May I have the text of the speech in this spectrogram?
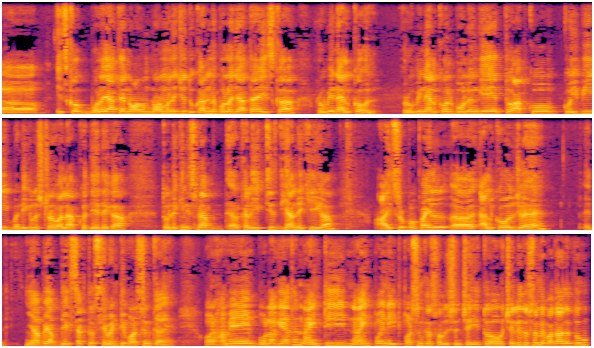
आ, इसको बोला जाता है नॉर्मली जो दुकान में बोला जाता है इसका रूबिन एल्कोहल रूबिन एल्कोहल बोलेंगे तो आपको कोई भी मेडिकल स्टोर वाला आपको दे देगा। तो लेकिन इसमें आप खाली एक चीज़ ध्यान रखिएगा आइसोप्रोपाइल एल्कोहल जो है यहाँ पे आप देख सकते हो सेवेंटी परसेंट का है। और हमें बोला गया था ninety nine point eight percent का सॉल्यूशन चाहिए। तो चलिए दोस्तों, मैं बता देता हूँ,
